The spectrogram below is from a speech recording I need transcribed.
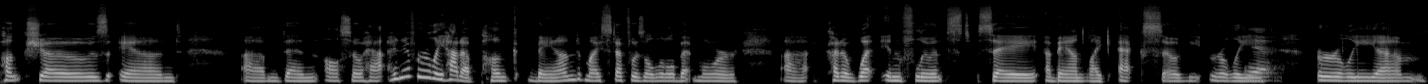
punk shows and um, then also had I never really had a punk band. My stuff was a little bit more uh, kind of what influenced, say, a band like X. So it'd be early, yeah. early, um,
